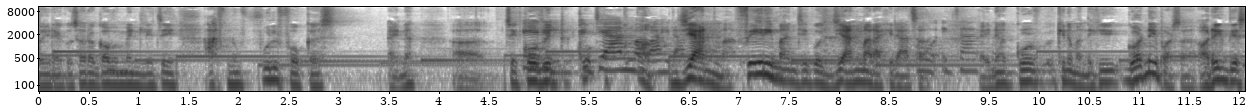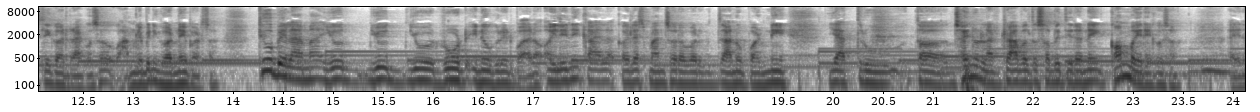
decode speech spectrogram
गइरहेको छ र गभर्मेन्टले चाहिँ आफ्नो फुल फोकस होइन? चाहिँ कोभिड ज्यानमा फेरि मान्छेको ज्यानमा राखिरहेछ. होइन को किनभनेदेखि गर्नै पर्छ। हरेक देशले गरिरहेको छ हामीले पनि गर्नै पर्छ। त्यो बेलामा यो यो यो रोड इनोग्रेट भएर अहिले नै कैला कैलाश मानसरोवर जानुपर्ने यात्रु त छैन होला ट्राभल त सबैतिर नै कम भइरहेको छ। होइन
